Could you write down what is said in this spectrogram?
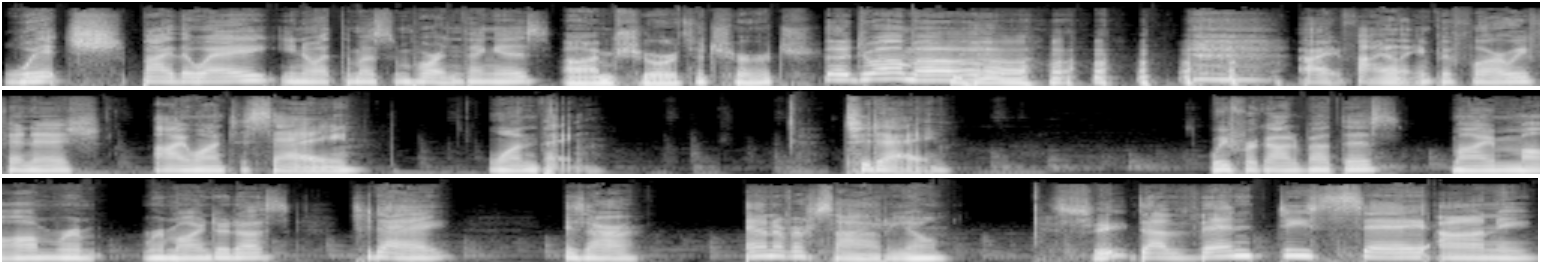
which, by the way, you know what the most important thing is? I'm sure it's a church. The Duomo. All right, finally, before we finish, I want to say one thing. Today, we forgot about this. My mom rem- reminded us today is our anniversario See? da 26 anni,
